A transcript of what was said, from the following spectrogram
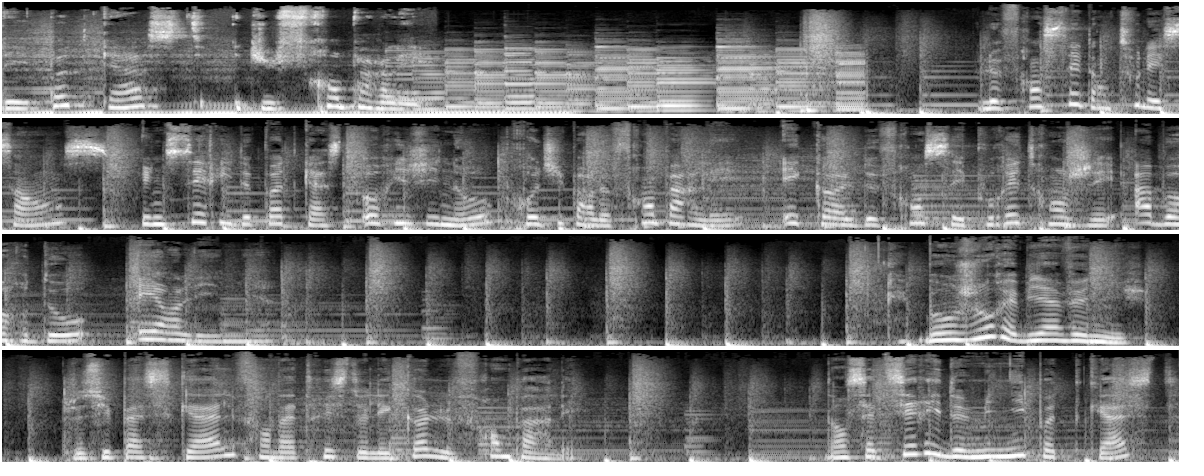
Les podcasts du franc-parler. Le français dans tous les sens, une série de podcasts originaux produits par le franc-parler, école de français pour étrangers à Bordeaux et en ligne. Bonjour et bienvenue. Je suis Pascal, fondatrice de l'école Le Franc-Parler. Dans cette série de mini-podcasts,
